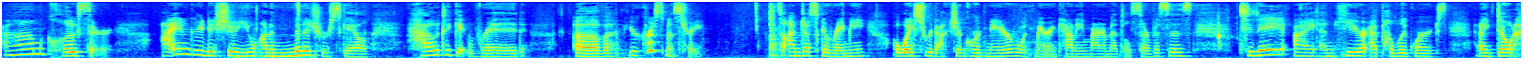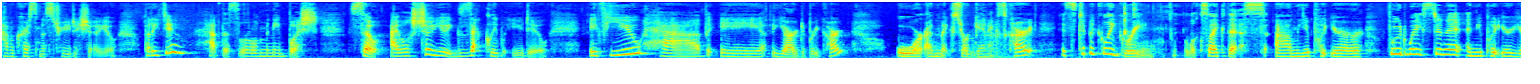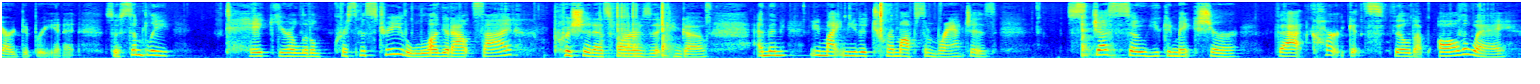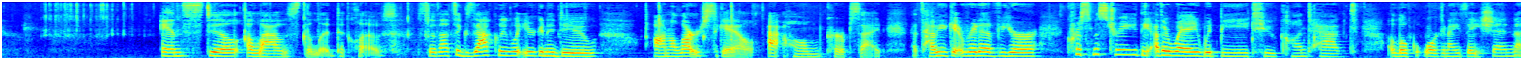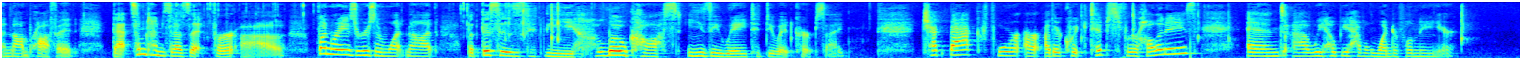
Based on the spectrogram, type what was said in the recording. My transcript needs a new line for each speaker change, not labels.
come closer. I am going to show you on a miniature scale how to get rid of your Christmas tree. So I'm Jessica Ramey, a waste reduction coordinator with Marion County Environmental Services. Today I am here at Public Works and I don't have a Christmas tree to show you, but I do have this little mini bush. So I will show you exactly what you do. If you have a yard debris cart or a mixed organics cart, it's typically green. It looks like this. Um, you put your food waste in it and you put your yard debris in it. So simply take your little Christmas tree, lug it outside, push it as far as it can go. And then you might need to trim off some branches just so you can make sure that cart gets filled up all the way and still allows the lid to close. So that's exactly what you're going to do on a large scale at home curbside. That's how you get rid of your Christmas tree. The other way would be to contact a local organization, a nonprofit that sometimes does it for uh, fundraisers and whatnot, but this is the low cost, easy way to do it curbside. Check back for our other quick tips for holidays, and uh, we hope you have a wonderful new year.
